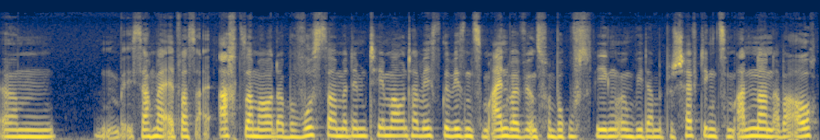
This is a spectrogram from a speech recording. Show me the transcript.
ähm, ich sag mal, etwas achtsamer oder bewusster mit dem Thema unterwegs gewesen. Zum einen, weil wir uns von Berufswegen irgendwie damit beschäftigen, zum anderen aber auch,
